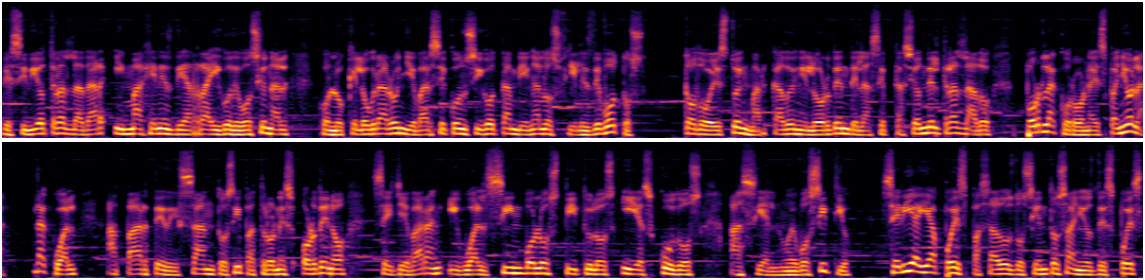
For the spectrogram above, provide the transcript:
decidió trasladar imágenes de arraigo devocional, con lo que lograron llevarse consigo también a los fieles devotos. Todo esto enmarcado en el orden de la aceptación del traslado por la corona española la cual, aparte de santos y patrones, ordenó se llevaran igual símbolos, títulos y escudos hacia el nuevo sitio. Sería ya pues pasados 200 años después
